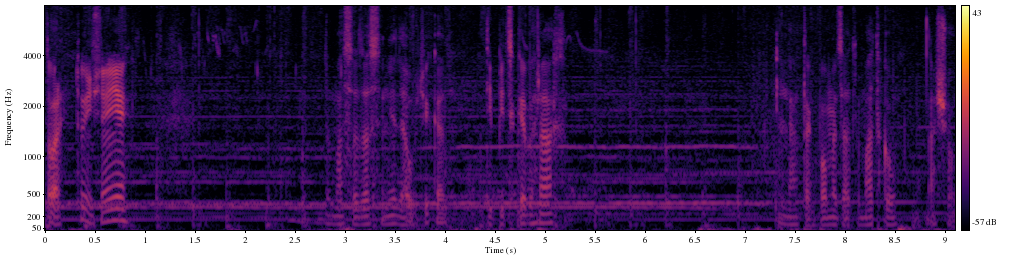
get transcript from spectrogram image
Dobre, tu nič nie je. Doma sa zase nedá utekať. Typické v hrách. No tak poďme za to matkou našou.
